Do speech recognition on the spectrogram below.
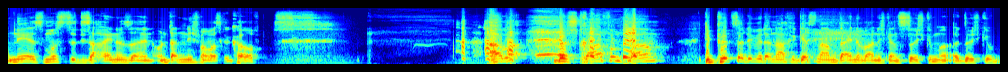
nee, es musste dieser eine sein und dann nicht mal was gekauft. Aber Bestrafung kam, die Pizza, die wir danach gegessen haben, deine war nicht ganz durchgemacht. Äh, durchge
